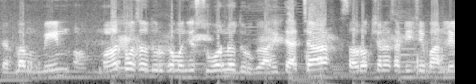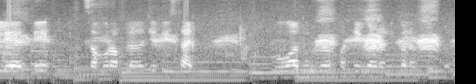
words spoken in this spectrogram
त्यातला मेन महत्त्वाचा दुर्ग म्हणजे सुवर्णदुर्ग आणि त्याच्या संरक्षणासाठी जे बांधलेले आहेत ते समोर आपल्याला जे दिसत आहेत गोवा दुर्ग फतेगड आणि कनकदुर्ग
